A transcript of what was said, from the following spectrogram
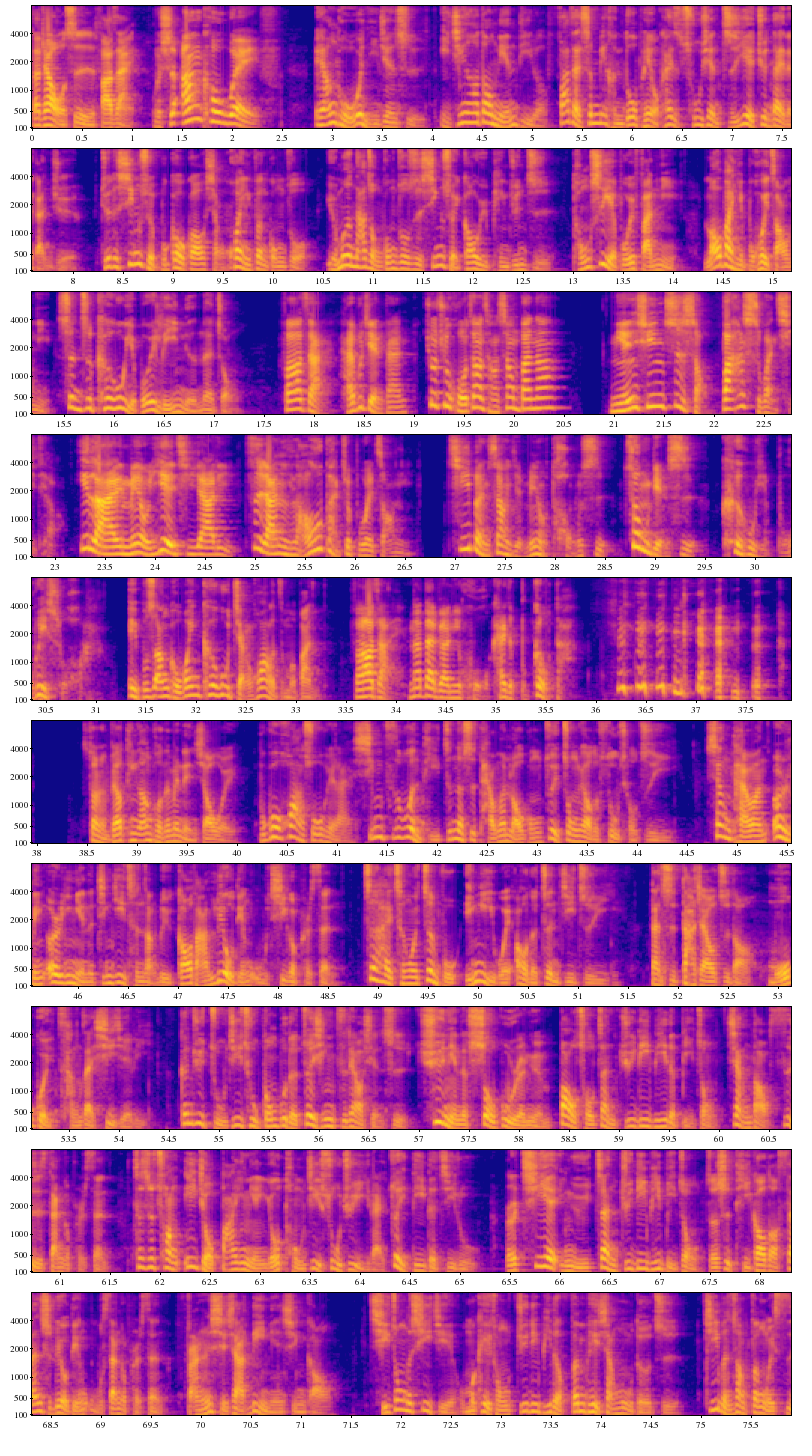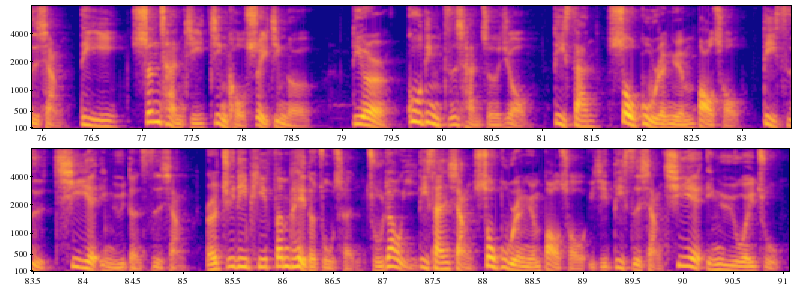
大家好，我是发仔，我是 Uncle Wave。哎，Uncle，我问你一件事，已经要到年底了，发仔身边很多朋友开始出现职业倦怠的感觉，觉得薪水不够高，想换一份工作。有没有哪种工作是薪水高于平均值，同事也不会烦你，老板也不会找你，甚至客户也不会理你的那种？发仔还不简单，就去火葬场上班啊，年薪至少八十万起跳。一来没有业绩压力，自然老板就不会找你。基本上也没有同事，重点是客户也不会说话。哎，不是 uncle，万一客户讲话了怎么办？发仔，那代表你火开的不够大。算了，不要听 uncle 那边脸消微。不过话说回来，薪资问题真的是台湾劳工最重要的诉求之一。像台湾二零二一年的经济成长率高达六点五七个 percent，这还成为政府引以为傲的政绩之一。但是大家要知道，魔鬼藏在细节里。根据主计处公布的最新资料显示，去年的受雇人员报酬占 GDP 的比重降到四十三个 percent，这是创一九八一年有统计数据以来最低的记录。而企业盈余占 GDP 比重则是提高到三十六点五三个 percent，反而写下历年新高。其中的细节，我们可以从 GDP 的分配项目得知，基本上分为四项：第一，生产及进口税净额；第二，固定资产折旧；第三，受雇人员报酬。第四，企业盈余等四项，而 GDP 分配的组成主要以第三项受雇人员报酬以及第四项企业盈余为主。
